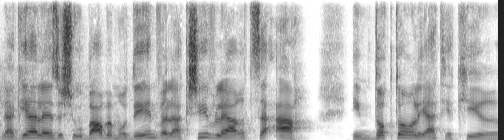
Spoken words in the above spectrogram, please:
להגיע לאיזשהו בר במודיעין ולהקשיב להרצאה עם דוקטור ליאת יקיר.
